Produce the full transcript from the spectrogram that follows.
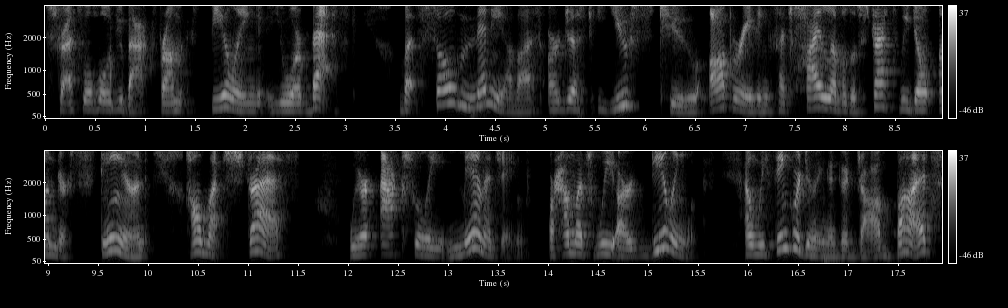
Stress will hold you back from feeling your best. But so many of us are just used to operating such high levels of stress, we don't understand how much stress we're actually managing or how much we are dealing with. And we think we're doing a good job, but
